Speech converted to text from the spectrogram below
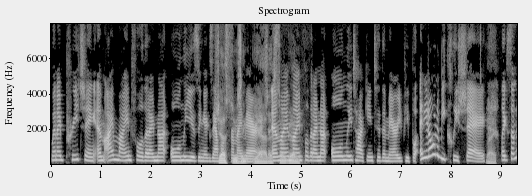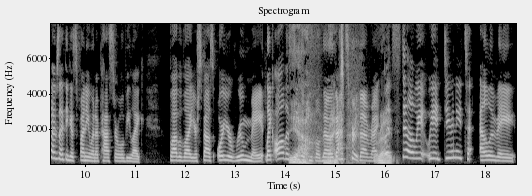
when I'm preaching, am I mindful that I'm not only using examples Just from my using- yeah, marriage? am so I good. mindful that I'm not only talking to the married people? And you don't want to be cliche. Right. Like sometimes I think it's funny when a pastor will be like, blah blah blah, your spouse or your roommate. Like all the single Yeah, people know right. that's for them, right? Right. But still, we we do need to elevate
